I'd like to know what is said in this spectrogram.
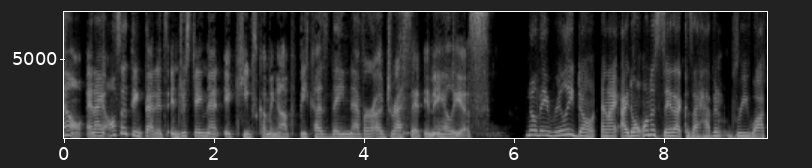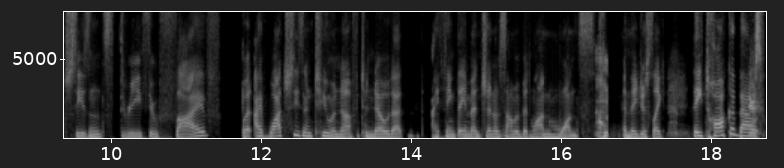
no, and I also think that it's interesting that it keeps coming up because they never address it in Alias. No, they really don't. And I, I don't want to say that because I haven't rewatched seasons three through five, but I've watched season two enough to know that I think they mention Osama bin Laden once. and they just like, they talk about There's-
